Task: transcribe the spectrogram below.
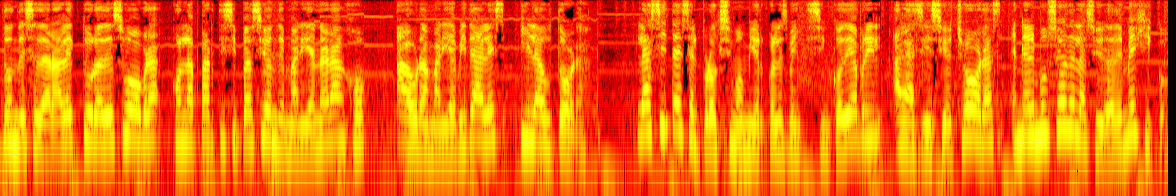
donde se dará lectura de su obra con la participación de María Naranjo, Aura María Vidales y la autora. La cita es el próximo miércoles 25 de abril a las 18 horas en el Museo de la Ciudad de México,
